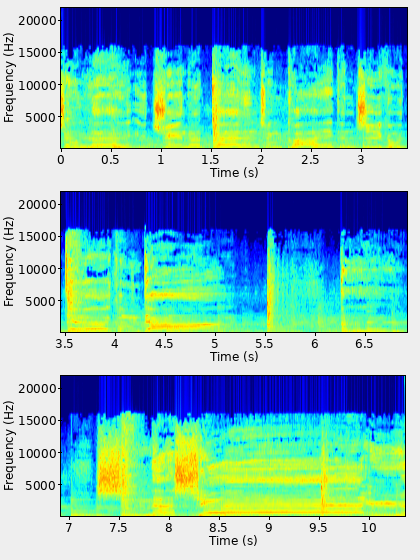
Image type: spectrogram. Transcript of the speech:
绕了一圈那段真快跟之后的空荡，那些愉悦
